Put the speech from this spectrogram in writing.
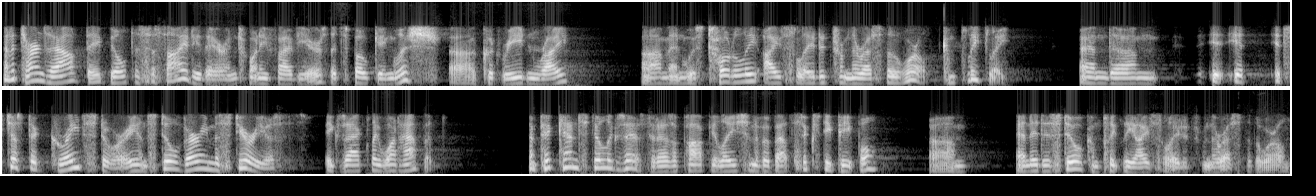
And it turns out they built a society there in 25 years that spoke English, uh, could read and write, um, and was totally isolated from the rest of the world, completely. And um, it, it, it's just a great story and still very mysterious exactly what happened. And Pitcairn still exists. It has a population of about 60 people, um, and it is still completely isolated from the rest of the world.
